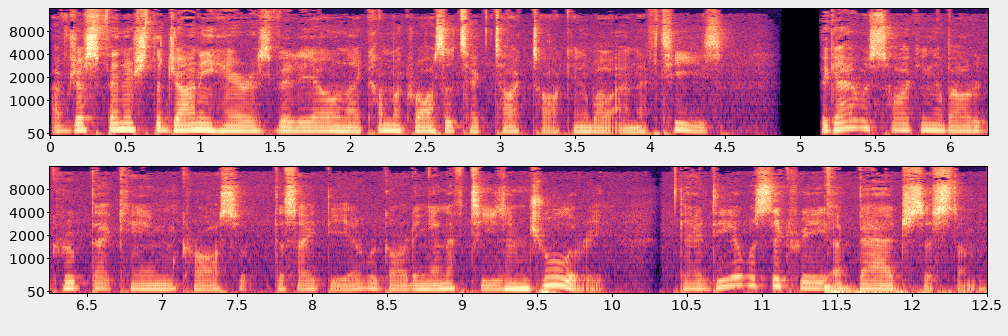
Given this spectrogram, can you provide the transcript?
I've just finished the Johnny Harris video and I come across a TikTok talking about NFTs. The guy was talking about a group that came across this idea regarding NFTs and jewelry. The idea was to create a badge system.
